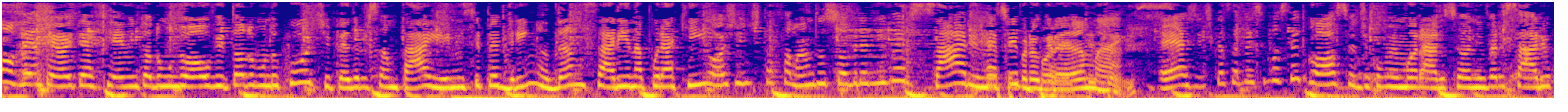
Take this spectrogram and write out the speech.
98 FM, todo mundo ouve, todo mundo curte. Pedro Sampaio, MC Pedrinho, dançarina por aqui. Hoje a gente tá falando sobre aniversário nesse Happy programa. birthdays. É, a gente quer saber se você gosta de comemorar o seu aniversário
